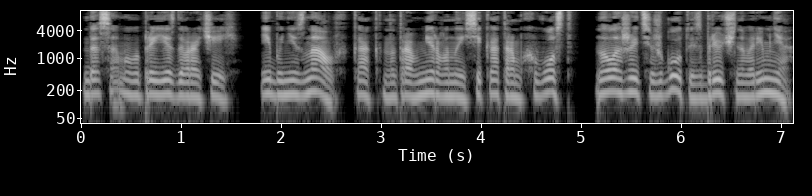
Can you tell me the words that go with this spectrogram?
До самого приезда врачей, ибо не знал, как на травмированный секатором хвост наложить жгут из брючного ремня.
